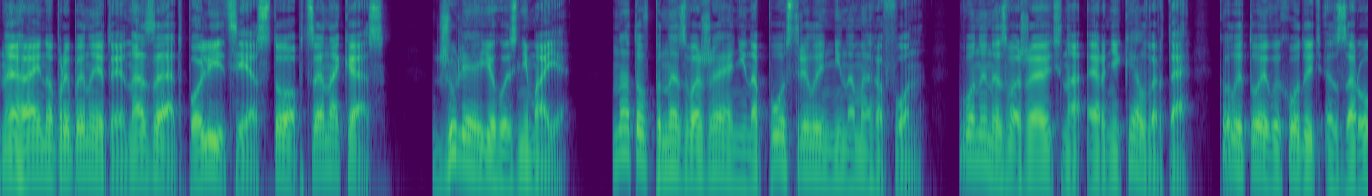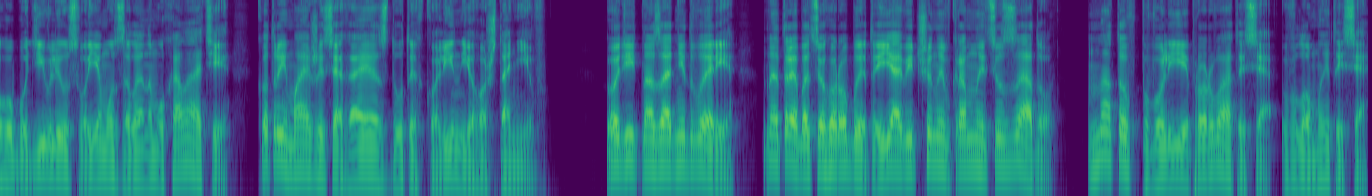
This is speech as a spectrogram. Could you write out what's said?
Негайно припинити, назад, поліція, стоп, це наказ. Джулія його знімає. Натовп не зважає ні на постріли, ні на мегафон. Вони не зважають на Ерні Келверта, коли той виходить з за рогу будівлі у своєму зеленому халаті, котрий майже сягає здутих колін його штанів. Ходіть на задні двері, не треба цього робити. Я відчинив крамницю ззаду. Натовп воліє прорватися, вломитися.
